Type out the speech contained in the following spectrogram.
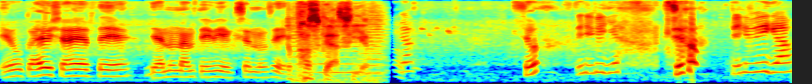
એવું કયું શહેર છે જેનું નામ તેવી એક્શન નું છે ફસ ગયા શું તેવી ગામ શું તેવી ગામ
